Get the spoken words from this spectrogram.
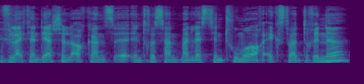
Und vielleicht an der Stelle auch ganz äh, interessant, man lässt den Tumor auch extra drinne,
